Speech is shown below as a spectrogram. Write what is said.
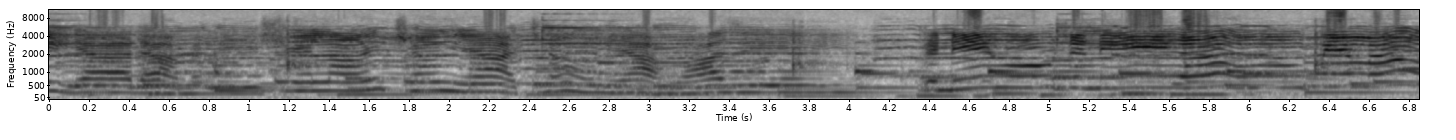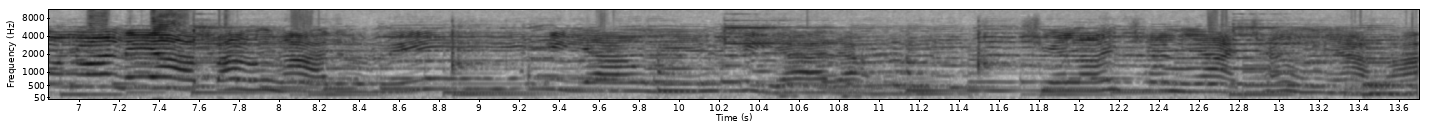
အိယာရမလေးရှင်လန်းချမ်းမြချမ်းမြပါစေတနေ့ကုန်တနေ့ကပင်မဝလျာပန်းလာသူတွေအိယာဝင်အိယာရမလေးရှင်လန်းချမ်းမြချမ်းမြပါ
